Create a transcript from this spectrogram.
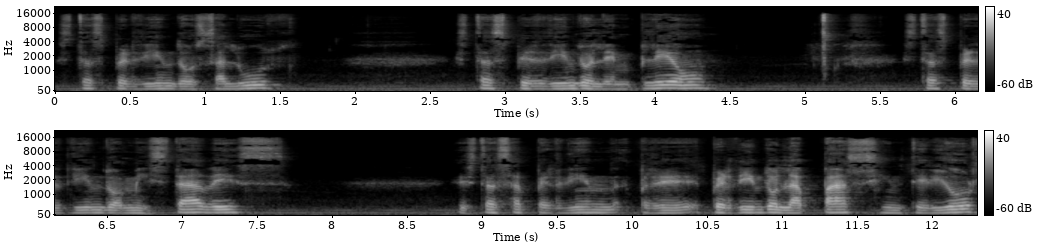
estás perdiendo salud, estás perdiendo el empleo, estás perdiendo amistades, estás perdiendo, perdiendo la paz interior,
